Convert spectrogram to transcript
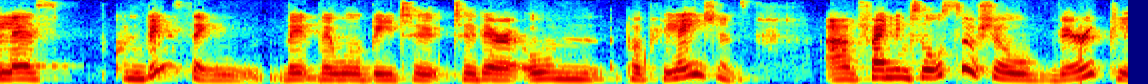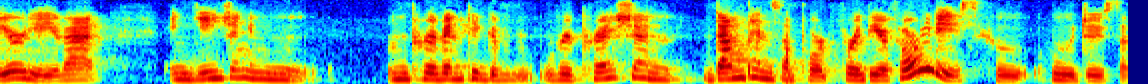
less convincing they, they will be to, to their own populations. Uh, findings also show very clearly that engaging in, in preventive repression dampens support for the authorities who, who do so,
